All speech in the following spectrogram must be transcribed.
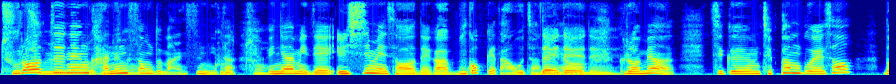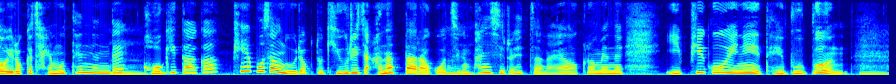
줄어드는 가능성도 많습니다. 그렇죠. 왜냐하면 이제 1심에서 내가 무겁게 나오잖아요. 네네네. 네, 네. 그러면 지금 재판부에서 너 이렇게 잘못했는데 음. 거기다가 피해 보상 노력도 기울이지 않았다라고 음. 지금 판시를 했잖아요. 그러면은 이 피고인이 대부분 음.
